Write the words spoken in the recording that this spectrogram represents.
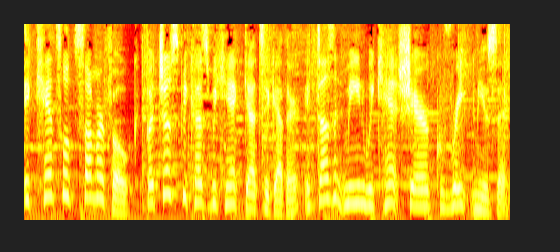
It canceled Summerfolk, but just because we can't get together, it doesn't mean we can't share great music.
